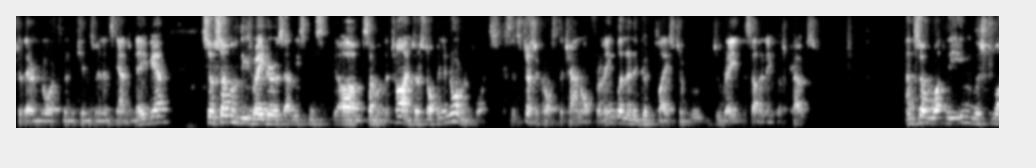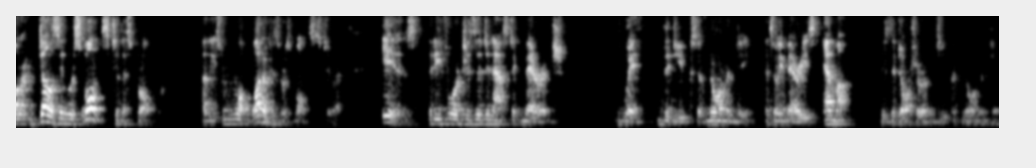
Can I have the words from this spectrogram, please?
to their Northmen kinsmen in Scandinavia. So some of these raiders, at least in, um, some of the times, are stopping in Norman ports because it's just across the channel from England and a good place to, to raid the southern English coast. And so what the English monarch does in response to this problem, at least what, one of his responses to it, is that he forges a dynastic marriage with the Dukes of Normandy. And so he marries Emma, who's the daughter of the Duke of Normandy.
